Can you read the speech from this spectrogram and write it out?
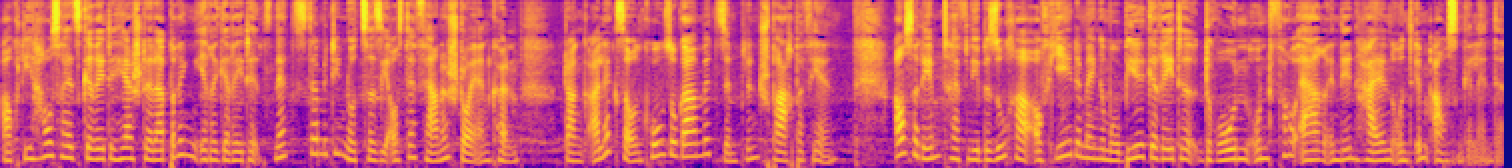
Auch die Haushaltsgerätehersteller bringen ihre Geräte ins Netz, damit die Nutzer sie aus der Ferne steuern können. Dank Alexa und Co. sogar mit simplen Sprachbefehlen. Außerdem treffen die Besucher auf jede Menge Mobilgeräte, Drohnen und VR in den Hallen und im Außengelände.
